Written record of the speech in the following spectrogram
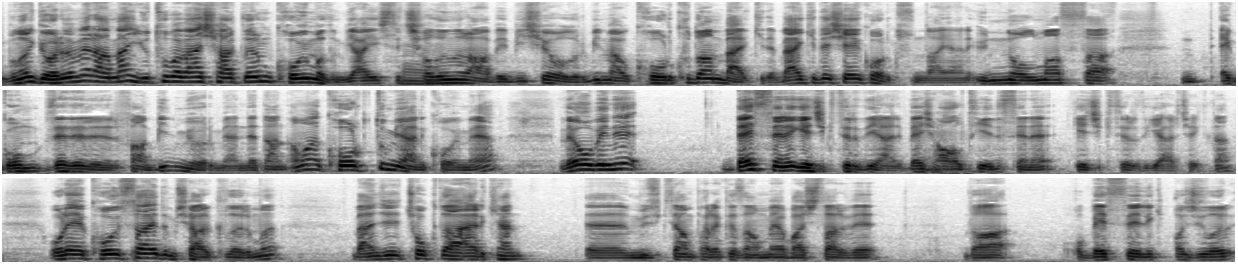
Bunları görmeme rağmen YouTube'a ben şarkılarımı koymadım. Ya işte çalınır hmm. abi bir şey olur bilmem korkudan belki de. Belki de şey korkusundan yani ünlü olmazsa egom zedelenir falan bilmiyorum yani neden. Ama korktum yani koymaya. Ve o beni 5 sene geciktirdi yani. 5 6 7 sene geciktirdi gerçekten. Oraya koysaydım şarkılarımı bence çok daha erken e, müzikten para kazanmaya başlar ve daha o 5 senelik acıları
